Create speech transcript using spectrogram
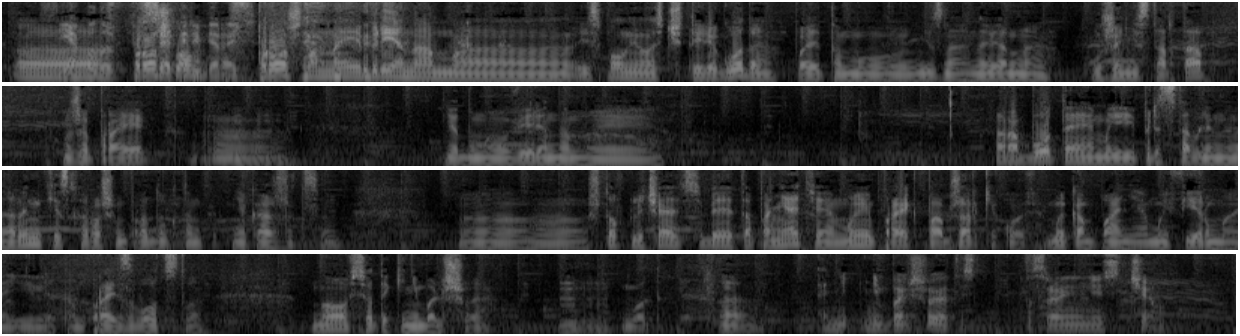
э, Я буду в прошлом, перебирать. В прошлом ноябре нам э, исполнилось 4 года, поэтому, не знаю, наверное, уже не стартап, уже проект. Э, Я думаю, уверенно мы работаем и представлены на рынке с хорошим продуктом, как мне кажется. Э, Что включает в себя это понятие? Мы проект по обжарке кофе. Мы компания, мы фирма или там производство, но все-таки небольшое. Мгм. Вот. Э, А не- небольшое это по сравнению с чем?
